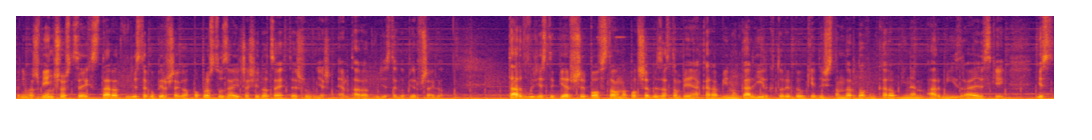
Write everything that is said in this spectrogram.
Ponieważ większość cech z TAR-21 po prostu zalicza się do cech też również MTAR-21. TAR-21 powstał na potrzeby zastąpienia karabinu Galil, który był kiedyś standardowym karabinem armii izraelskiej. Jest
